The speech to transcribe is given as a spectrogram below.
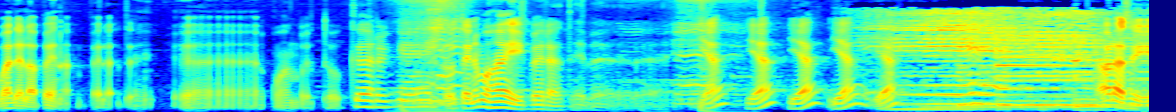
vale la pena. Espérate. Eh, cuando esto cargue. Lo tenemos ahí. Espérate. espérate. ¿Ya? ¿Ya? ¿Ya? ¿Ya? ¿Ya? Ahora sí.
